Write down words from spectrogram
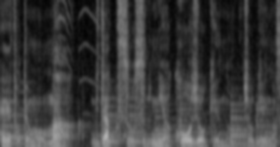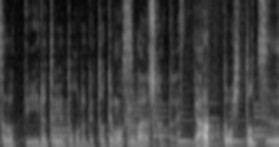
えー、とてもまあリラックスをするには好条件の条件が揃っているというところでとても素晴らしかったです。であと一つ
